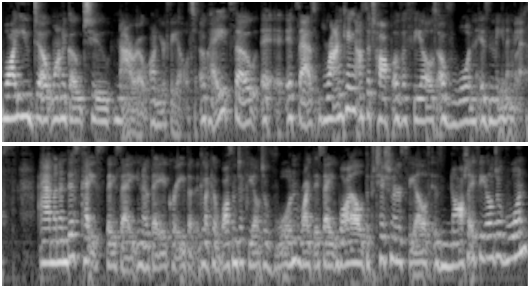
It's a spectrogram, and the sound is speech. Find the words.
why you don't want to go too narrow on your field. Okay, so it, it, says ranking at the top of a field of one is meaningless. Um, and in this case, they say, you know, they agree that it, like it wasn't a field of one, right? They say while the petitioner's field is not a field of one,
